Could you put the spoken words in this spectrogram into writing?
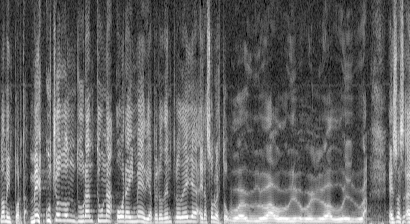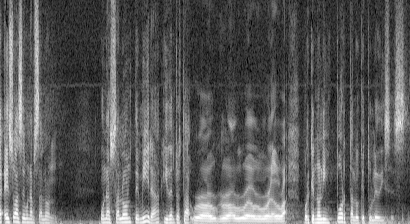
no me importa. Me escuchó durante una hora y media, pero dentro de ella era solo esto. Eso, eso hace un Absalón. Un Absalón te mira y dentro está. Porque no le importa lo que tú le dices.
